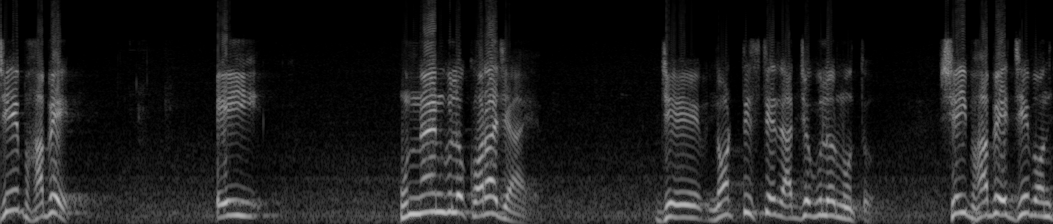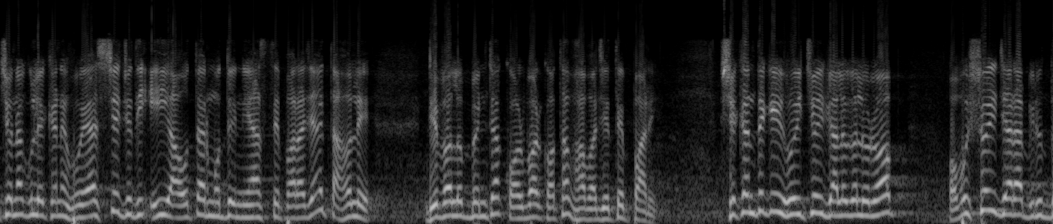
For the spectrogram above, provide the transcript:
যেভাবে এই উন্নয়নগুলো করা যায়, যে নর্থ ইস্টের রাজ্যগুলোর মতো, সেইভাবে যে বঞ্চনাগুলো এখানে হয়ে আসছে, যদি এই আওতার মধ্যে নিয়ে আসতে পারা যায়, তাহলে ডেভেলপমেন্টটা করবার কথা ভাবা যেতে পারে। সেখান থেকেই হইচই গেল গেল রব। অবশ্যই যারা বিরুদ্ধ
